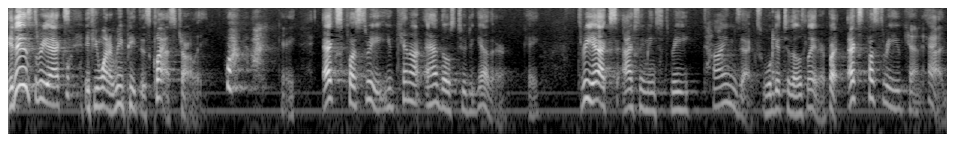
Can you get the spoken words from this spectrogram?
It is 3x if you want to repeat this class, Charlie. Okay. x plus 3, you cannot add those two together. Okay. 3x actually means 3 times x. We'll get to those later. But x plus 3 you can add.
